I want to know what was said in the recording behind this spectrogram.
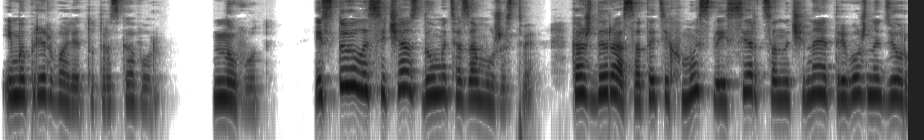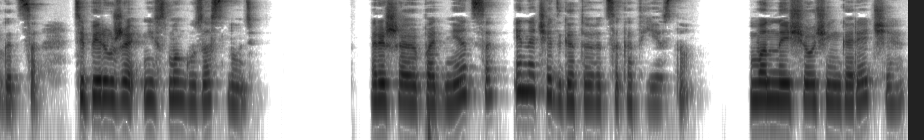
и мы прервали тот разговор. Ну вот. И стоило сейчас думать о замужестве. Каждый раз от этих мыслей сердце начинает тревожно дергаться. Теперь уже не смогу заснуть. Решаю подняться и начать готовиться к отъезду. Ванна еще очень горячая,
